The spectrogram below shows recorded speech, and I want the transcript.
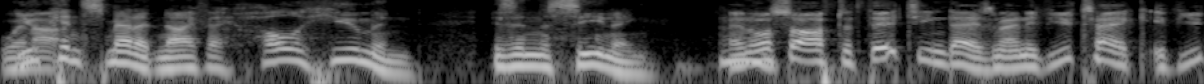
You I- can smell it now. If a whole human is in the ceiling, And also after 13 days, man, if you take, if you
